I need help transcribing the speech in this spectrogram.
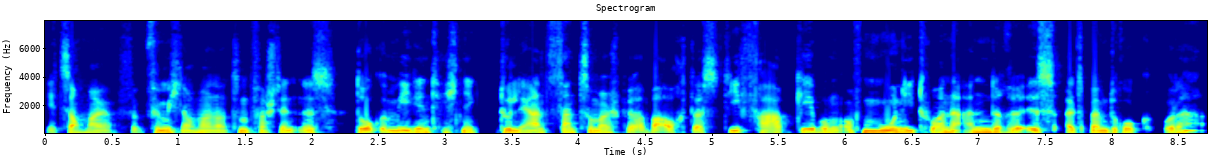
Jetzt nochmal, für mich nochmal zum Verständnis, Druck- und Medientechnik. Du lernst dann zum Beispiel aber auch, dass die Farbgebung auf dem Monitor eine andere ist als beim Druck, oder?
